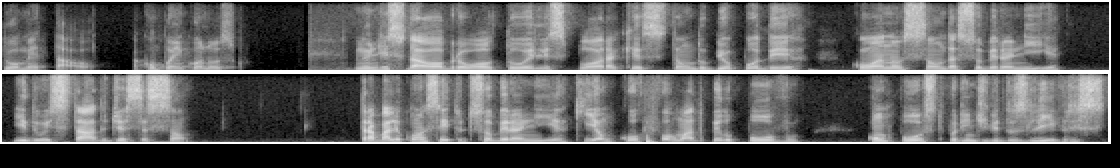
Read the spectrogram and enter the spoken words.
do metal. Acompanhe conosco. No início da obra, o autor ele explora a questão do biopoder com a noção da soberania e do estado de exceção. Trabalha o conceito de soberania, que é um corpo formado pelo povo, composto por indivíduos livres,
